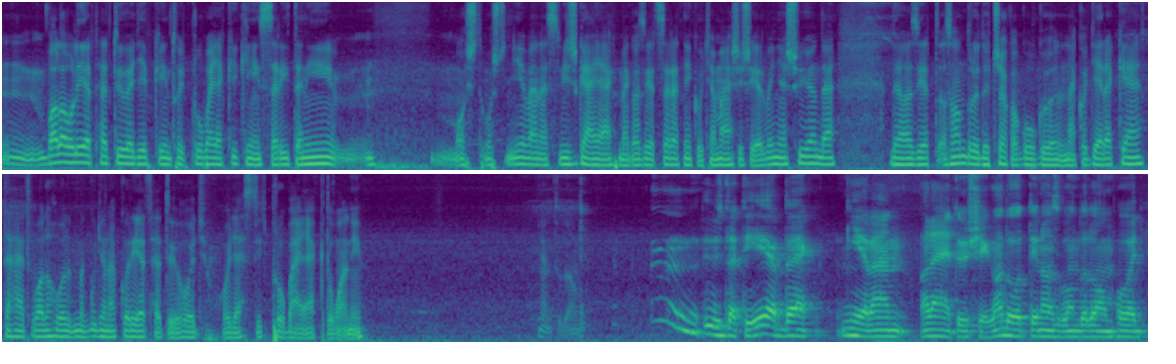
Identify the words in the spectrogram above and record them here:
Mm, valahol érthető egyébként, hogy próbálják kikényszeríteni, most, most nyilván ezt vizsgálják, meg azért szeretnék, hogyha más is érvényesüljön, de, de azért az Android csak a Google-nek a gyereke, tehát valahol meg ugyanakkor érthető, hogy, hogy ezt így próbálják tolni. Nem tudom. Hmm, üzleti érdek, nyilván a lehetőség adott, én azt gondolom, hogy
